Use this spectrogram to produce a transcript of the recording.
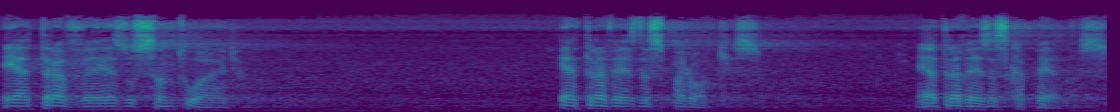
é através do santuário, é através das paróquias, é através das capelas.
